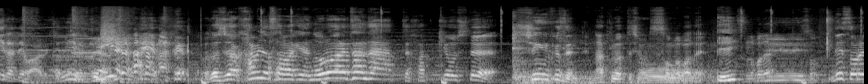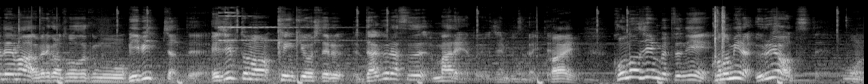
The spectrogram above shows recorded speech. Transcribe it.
イラではある。けど私は神の裁きで呪われたんだって発狂して心不全で亡くなってしまうその場で。え？その場で？でそれでまあアメリカの盗賊もビビっちゃってエジプトの研究をしてるダグラス・マレーという人物がいて、はい。この人物にこのミイラ売るよっつっても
